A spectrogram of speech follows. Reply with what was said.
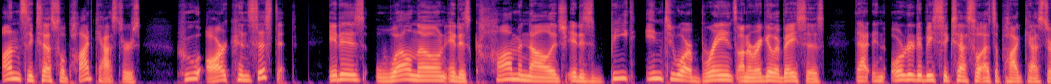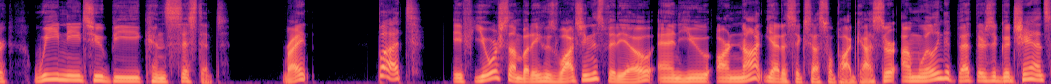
unsuccessful podcasters who are consistent. It is well known, it is common knowledge, it is beat into our brains on a regular basis that in order to be successful as a podcaster, we need to be consistent, right? But if you're somebody who's watching this video and you are not yet a successful podcaster, I'm willing to bet there's a good chance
